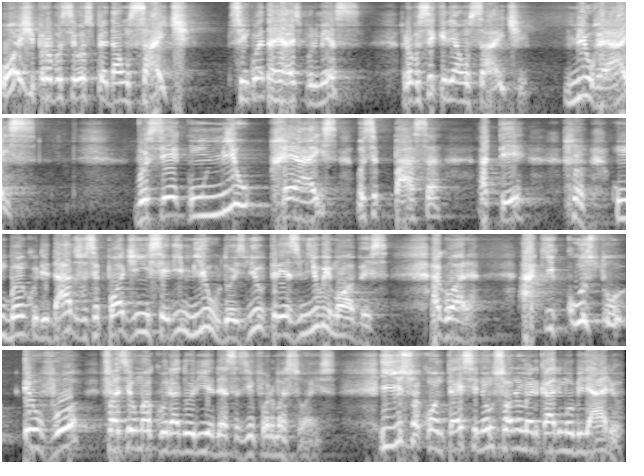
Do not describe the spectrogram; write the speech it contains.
Hoje, para você hospedar um site, 50 reais por mês. Para você criar um site, mil reais. Você, com mil reais, você passa a ter um banco de dados, você pode inserir mil, dois mil, três mil imóveis. Agora, a que custo eu vou fazer uma curadoria dessas informações? E isso acontece não só no mercado imobiliário.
